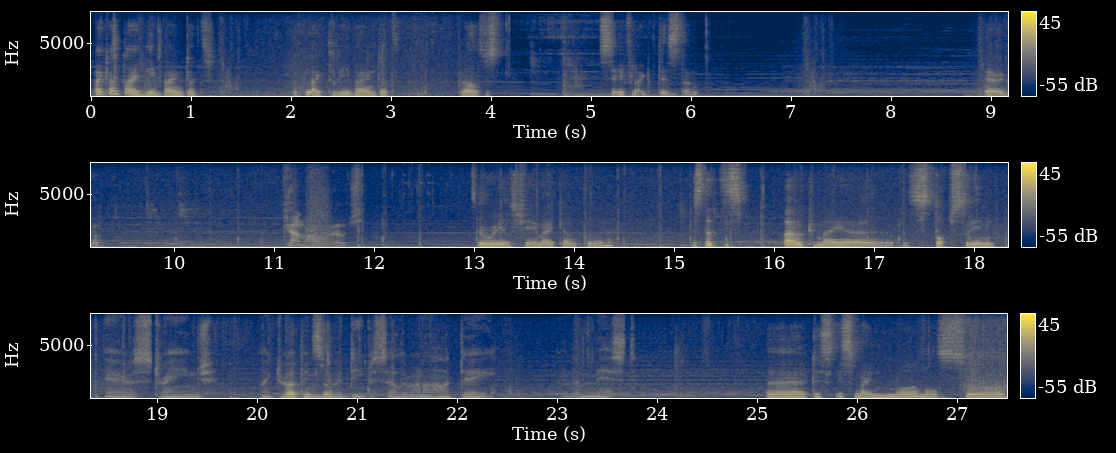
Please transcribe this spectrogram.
Why can't I rebind it? I'd like to rebind it, but I'll just save like this then. There we go. Come on, Roach. It's a real shame I can't. Uh... Is that is bound to my uh, stop streaming? Air's strange, like dropping think so. into a deep cellar on a hot day. And the mist. Uh, this is my normal sword.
